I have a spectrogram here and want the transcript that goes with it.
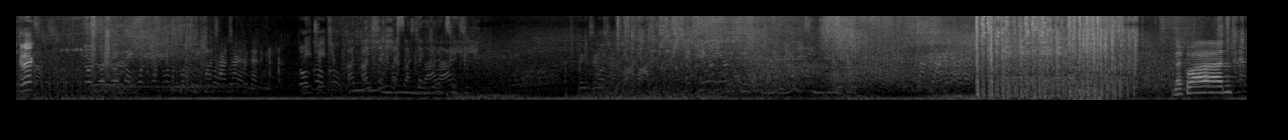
Crack! Nice one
